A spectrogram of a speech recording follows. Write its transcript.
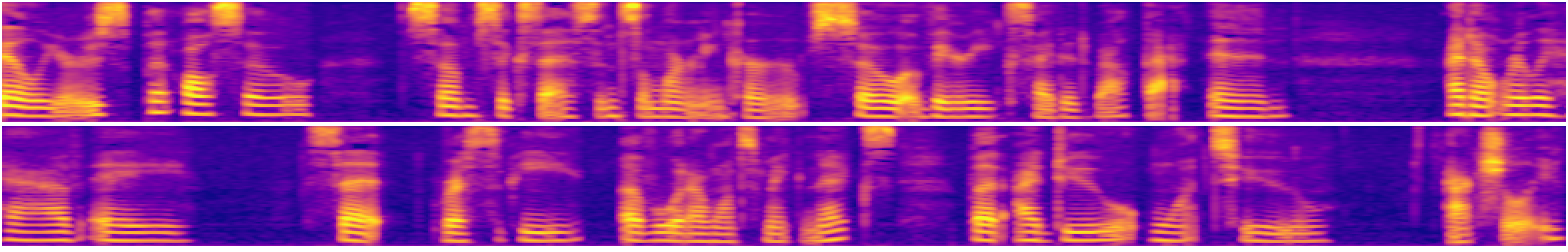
failures but also some success and some learning curves. So very excited about that. And I don't really have a set recipe of what I want to make next, but I do want to actually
